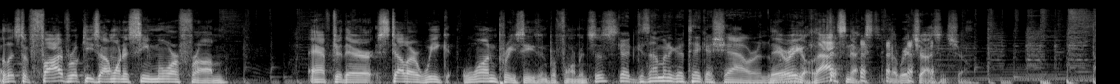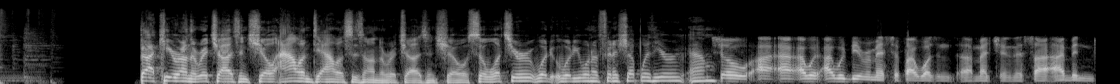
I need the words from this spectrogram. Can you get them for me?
A list of five rookies I want to see more from after their stellar week one preseason performances. Good, because I'm going to go take a shower. In the There we go. That's next. The Rich Eisen Show. Back here on the Rich Eisen Show, Alan Dallas is on the Rich Eisen Show. So, what's your what? What do you want to finish up with here, Al? So I, I, I would I would be remiss if I wasn't uh, mentioning this. I, I've been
